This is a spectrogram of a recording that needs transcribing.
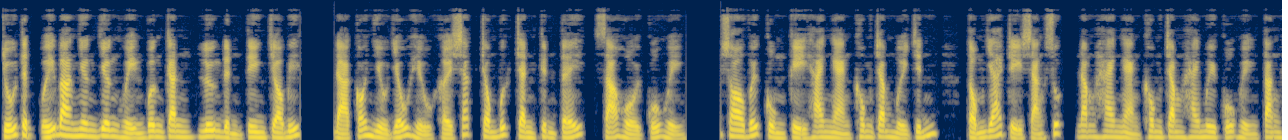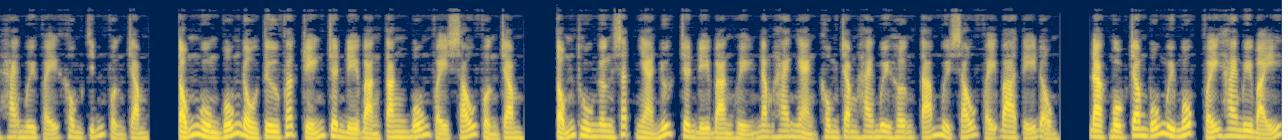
Chủ tịch Ủy ban Nhân dân huyện Vân Canh Lương Đình Tiên cho biết, đã có nhiều dấu hiệu khởi sắc trong bức tranh kinh tế, xã hội của huyện. So với cùng kỳ 2019, tổng giá trị sản xuất năm 2020 của huyện tăng 20,09%, tổng nguồn vốn đầu tư phát triển trên địa bàn tăng 4,6%, tổng thu ngân sách nhà nước trên địa bàn huyện năm 2020 hơn 86,3 tỷ đồng, đạt 141,27.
